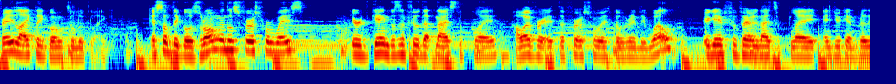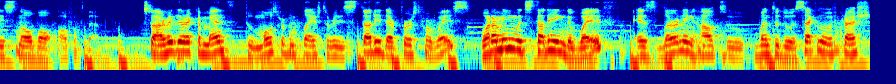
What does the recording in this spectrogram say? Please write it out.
very likely going to look like. If something goes wrong in those first four waves, your game doesn't feel that nice to play. However, if the first four waves go really well, your game feels very nice to play and you can really snowball off of that. So I really recommend to most Riven players to really study their first four waves. What I mean with studying the wave is learning how to when to do a second wave crash,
